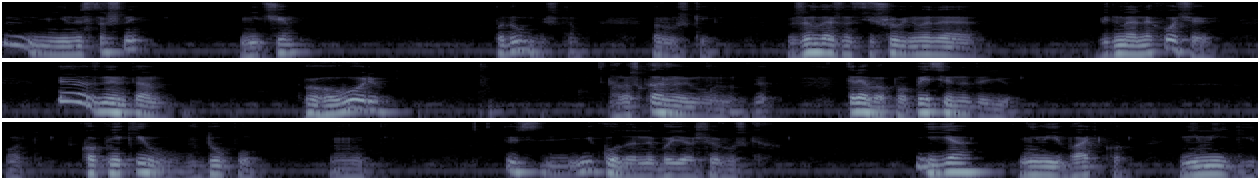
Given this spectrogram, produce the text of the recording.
Ну, Мені не страшний нічим. Подумаєш там, русський. В залежності, що він мене, від мене хоче, я з ним там поговорю, розкажу йому, ну, треба, по пиці не даю. Копняків в дупу. Тобто ніколи не боявся русських. Ні я, ні мій батько, ні мій дід,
